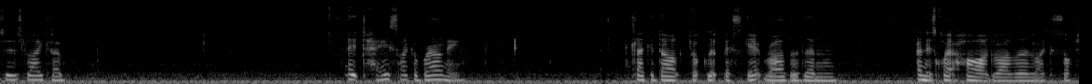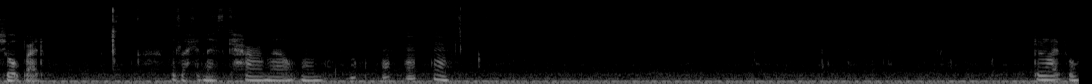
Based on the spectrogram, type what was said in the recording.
So it's like a, it tastes like a brownie. It's like a dark chocolate biscuit rather than, and it's quite hard rather than like a soft shortbread. With like a nice caramel. Mm. Mm, mm, delightful.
